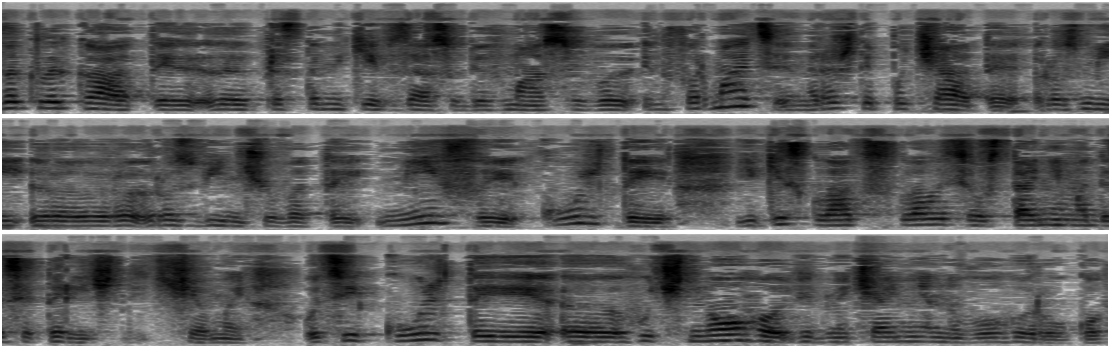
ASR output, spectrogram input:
закликати представників засобів масової інформації нарешті почати розмі, р- розвінчувати міфи, культи, які склад, склалися останніми десятиріччями. Оці культи е, гучного відмічання нового року.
